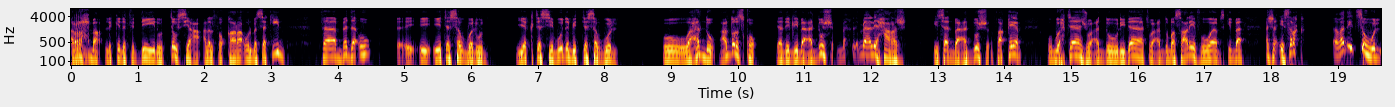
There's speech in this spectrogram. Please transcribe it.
الرحمة اللي كاينة في الدين والتوسعة على الفقراء والمساكين فبدأوا آه، يتسولون يكتسبون بالتسول. وعنده عنده رزقه يعني اللي ما عندوش ما عليه حرج. إنسان ما عندوش فقير ومحتاج وعنده وليدات وعنده مصاريف وهو مسكين ما اش يسرق غادي يتسول.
